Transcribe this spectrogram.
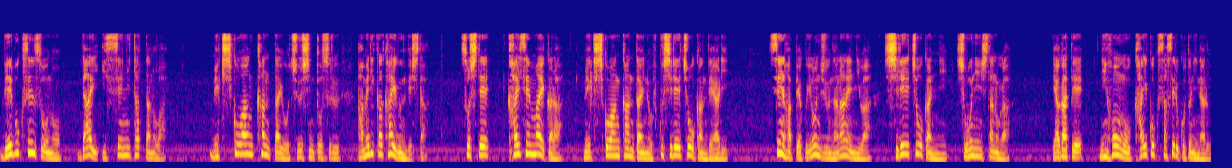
米北戦争の第一線に立ったのは、メキシコ湾艦隊を中心とするアメリカ海軍でした。そして開戦前からメキシコ湾艦隊の副司令長官であり、1847年には司令長官に承認したのがやがて日本を開国させることになる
